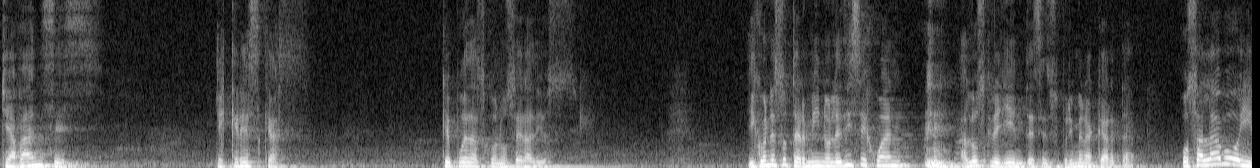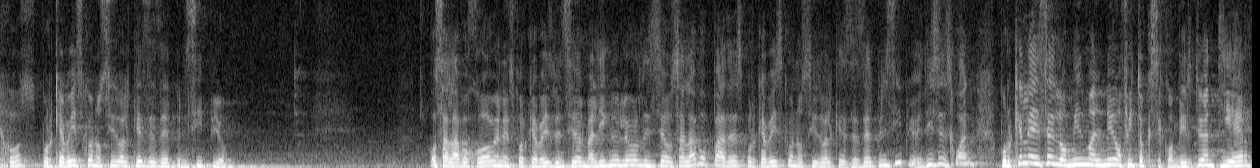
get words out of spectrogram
Que avances, que crezcas, que puedas conocer a Dios. Y con esto termino. Le dice Juan a los creyentes en su primera carta, os alabo, hijos, porque habéis conocido al que es desde el principio. Os alabo jóvenes porque habéis vencido al maligno. Y luego le dice, os alabo padres porque habéis conocido al que es desde el principio. Y dices, Juan, ¿por qué le dices lo mismo al neófito que se convirtió en tier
